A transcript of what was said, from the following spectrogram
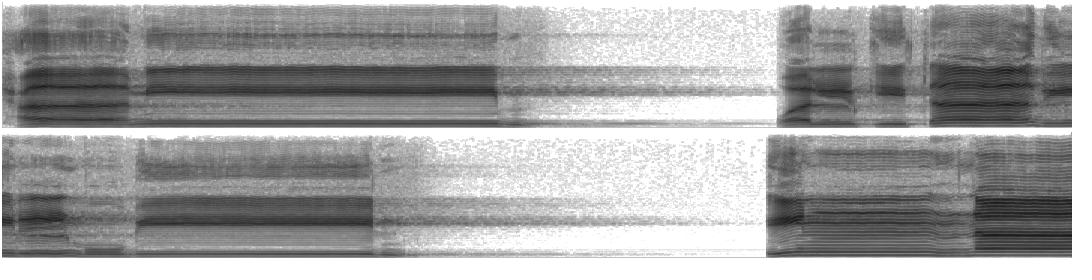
حميم. والكتاب المبين. إِنَّا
